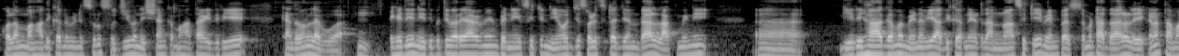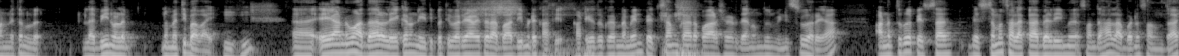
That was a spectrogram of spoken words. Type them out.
කොළම් මහධිකරන මිනිසුරු සුජීව නිශ්ංක මහතා ඉදිරියේ කැඳවන ලැබවා. එහිදී නිතිපතිවරයාවෙන් පෙනී සිටි නියෝජ්‍ය සොලිසිට ජෙනරල් ලක්මිනි ගිරිහාගම මෙනවී අධිකරණයට දන්වා සිටිය මෙම පෙස්සමට අදාළ ලේකන තමන් වෙත ලැබී නොල නොමැති බවයි. ඒ අනුව අදාළ ලේකන නීතිපතිවරයා වෙත ලබාදීමට කටයුතු කරන මෙන් පෙත්සම්කාර පාර්ශයට දැනුදුන් මිනිස්සුවරයා අනතුරුව පෙස්සා පෙස්සම සලකා බැලීම සඳහා ලබන සඳා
